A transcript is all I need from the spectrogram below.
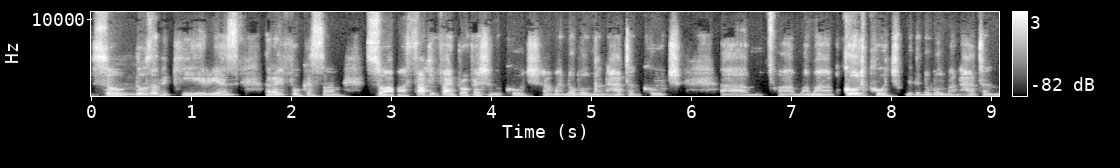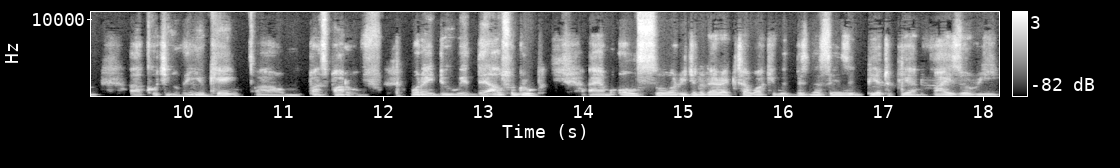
So mm. those are the key areas that I focus on. So I'm a certified professional coach. I'm a Noble Manhattan coach. Um, um, I'm a gold coach with the Noble Manhattan uh, coaching of the UK um, as part of what I do with the Alpha Group. I am also a regional director working with businesses in peer-to-peer -peer advisory,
